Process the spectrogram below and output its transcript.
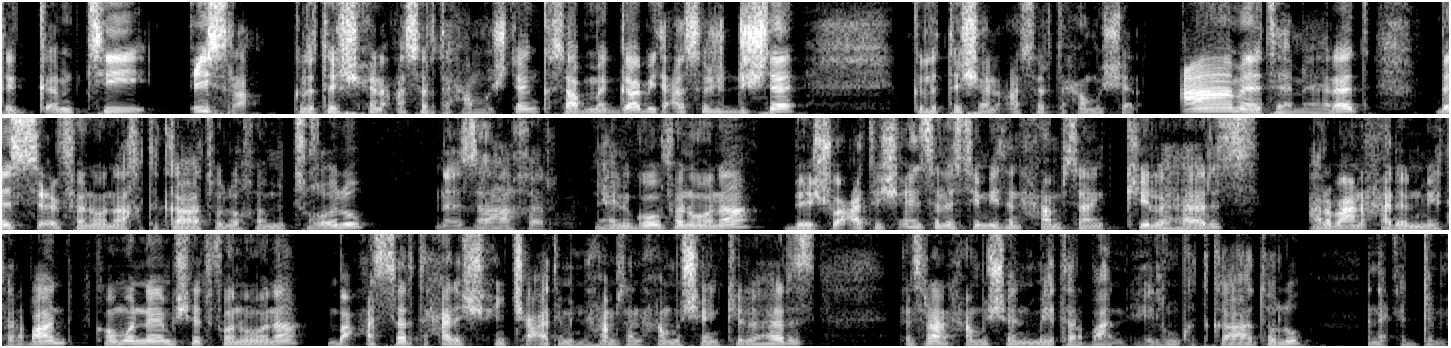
ጥቅምቲ ዒስራ ክልተ ሽሕን ዓሰርተ ሓሙሽተን ክሳብ መጋቢት ዓሰርተ ሽዱሽተ ክልተ ሽሕን ዓሰርተ ሓሙሽተን ዓመተ ምህረት በዚ ዝስዕብ ፈነወና ክትከታተሉ ከም እትኽእሉ ነዘኻኽር ናይ ንጎ ፈነወና ብሸውዓተ ሽሕን ሰለስተ ሚእትን ሓምሳን ኪሎ ሄርዝ 41 ሜትር ባንድ ከምኡ ናይ ምሸት ፈነወና ብ11955 ኪሎ ሄርዝ 25 ሜትር ባንድ ኢልኩም ክትከታተሉ ንዕድም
